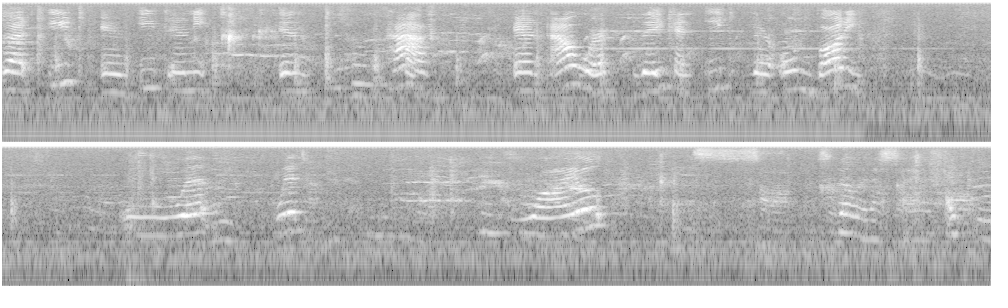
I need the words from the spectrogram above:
that eat and eat and eat. In half an hour, they can eat their own body with, while Spell it out. I've seen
